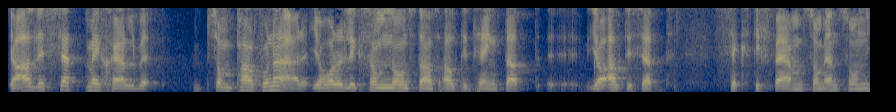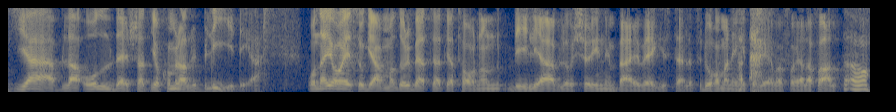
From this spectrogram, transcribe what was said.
Jag har aldrig sett mig själv som pensionär. Jag har liksom någonstans alltid tänkt att... eh, Jag har alltid sett 65 som en sån jävla ålder så att jag kommer aldrig bli det. Och när jag är så gammal då är det bättre att jag tar någon biljävel och kör in i en bergvägg istället för då har man inget att leva för i alla fall. Ja.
